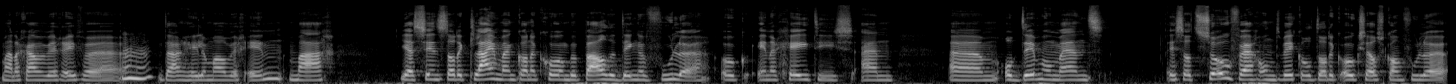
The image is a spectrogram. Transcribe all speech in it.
maar dan gaan we weer even Mhm. daar helemaal weer in. Maar ja, sinds dat ik klein ben, kan ik gewoon bepaalde dingen voelen, ook energetisch. En ehm, op dit moment is dat zo ver ontwikkeld dat ik ook zelfs kan voelen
